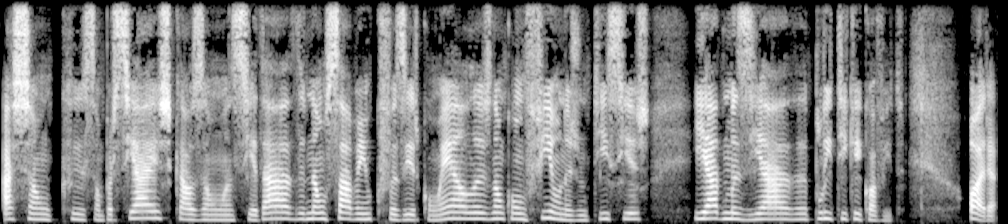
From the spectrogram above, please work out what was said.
Acham que são parciais, causam ansiedade, não sabem o que fazer com elas, não confiam nas notícias e há demasiada política e Covid. Ora,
